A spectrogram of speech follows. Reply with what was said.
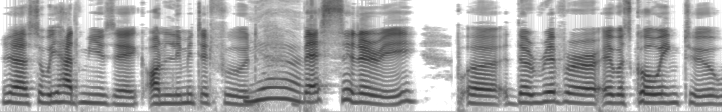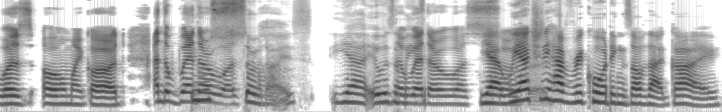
Yeah, so we had music, unlimited food, Yeah. best scenery. Uh, the river it was going to was oh my god, and the It weather was, was, so oh, nice. Yeah, it was The amazing. weather was Yeah, so we actually good. have recordings of that guy.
